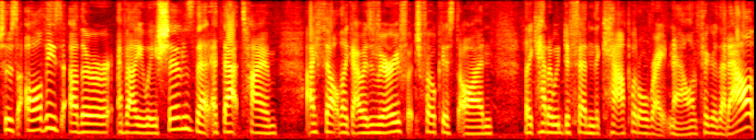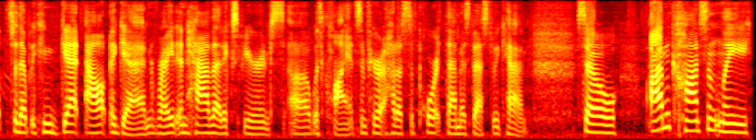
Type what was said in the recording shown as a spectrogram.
So there's all these other evaluations that at that time I felt like I was very much focused on like how do we defend the capital right now and figure that out so that we can get out again, right, and have that experience uh, with clients and figure out how to support them as best we can. So I'm constantly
